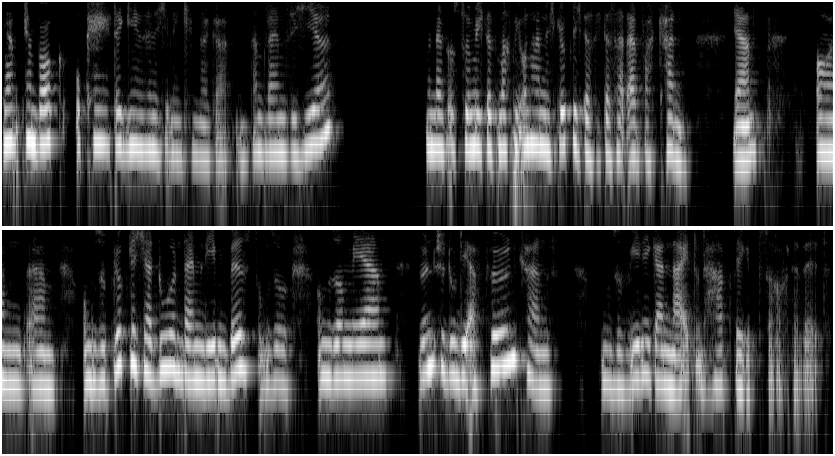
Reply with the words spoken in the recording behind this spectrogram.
Sie haben keinen Bock, okay, dann gehen sie nicht in den Kindergarten, dann bleiben sie hier. Und das ist für mich, das macht mich unheimlich glücklich, dass ich das halt einfach kann. Ja, und ähm, umso glücklicher du in deinem Leben bist, umso, umso mehr Wünsche du dir erfüllen kannst, umso weniger Neid und Habgier gibt es doch auf der Welt.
